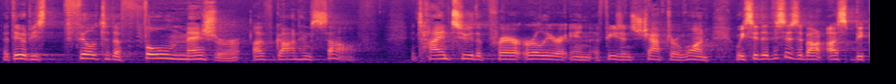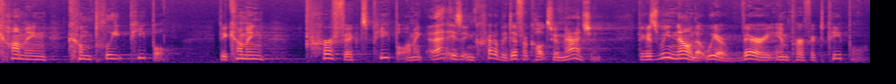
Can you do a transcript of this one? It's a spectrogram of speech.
that they would be filled to the full measure of God Himself. Tied to the prayer earlier in Ephesians chapter 1, we see that this is about us becoming complete people, becoming perfect people. I mean, that is incredibly difficult to imagine because we know that we are very imperfect people.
